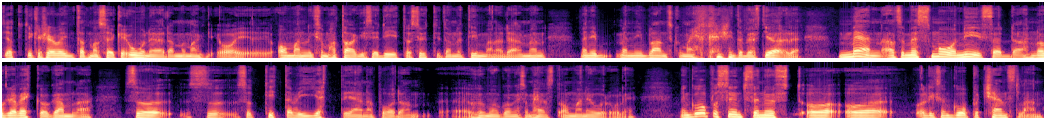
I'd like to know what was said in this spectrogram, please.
jag, tycker själv inte att man söker onödan, men man, om man liksom har tagit sig dit och suttit de där timmarna där. Men, men, men ibland skulle man kanske inte behövt göra det. Men alltså med små nyfödda, några veckor gamla, så, så, så tittar vi jättegärna på dem eh, hur många gånger som helst om man är orolig. Men gå på sunt förnuft och, och, och liksom gå på känslan,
